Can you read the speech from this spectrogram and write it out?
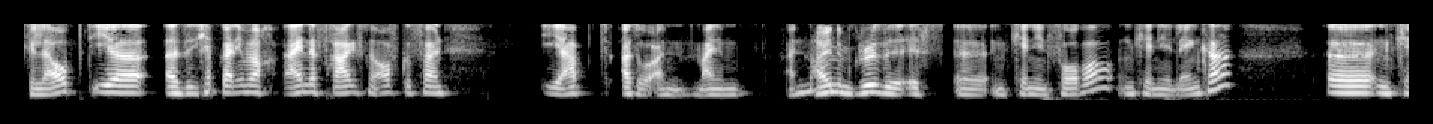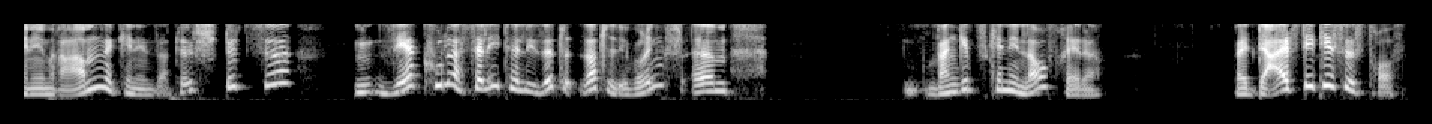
Glaubt ihr, also ich habe gerade eben noch eine Frage, ist mir aufgefallen. Ihr habt, also an meinem, an meinem Grizzle ist äh, ein Canyon Vorbau, ein Canyon Lenker, äh, ein Canyon Rahmen, eine Canyon Sattelstütze. Ein sehr cooler Sally Sattel, Sattel übrigens. Ähm, wann gibt's Canyon Laufräder? Weil da ist DT Swiss drauf.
